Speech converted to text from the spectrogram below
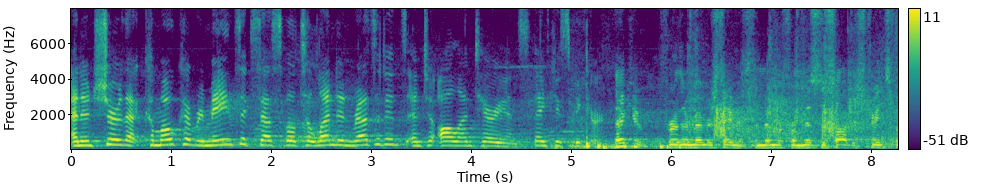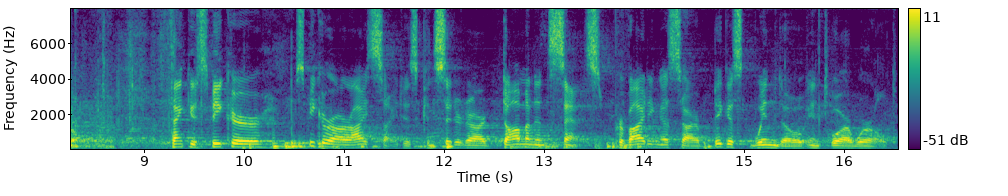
and ensure that Komoka remains accessible to London residents residents and to all Ontarians. Thank you, Speaker. Thank you. Further member statements. The member from Mississauga Streetsville. Thank you, Speaker. Speaker, our eyesight is considered our dominant sense, providing us our biggest window into our world.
